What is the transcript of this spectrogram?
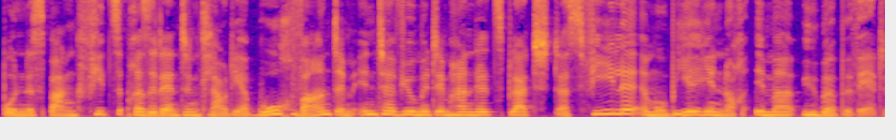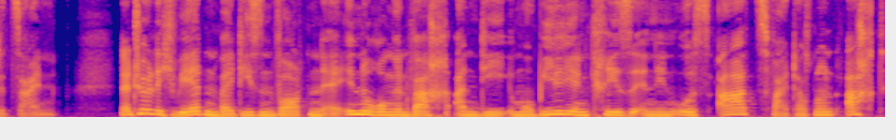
Bundesbank-Vizepräsidentin Claudia Buch warnt im Interview mit dem Handelsblatt, dass viele Immobilien noch immer überbewertet seien. Natürlich werden bei diesen Worten Erinnerungen wach an die Immobilienkrise in den USA 2008,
